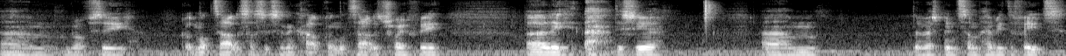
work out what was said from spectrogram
um, we obviously got knocked out of the Sussex Senior Cup, got knocked out of the trophy early this year. Um, there has been some heavy defeats.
